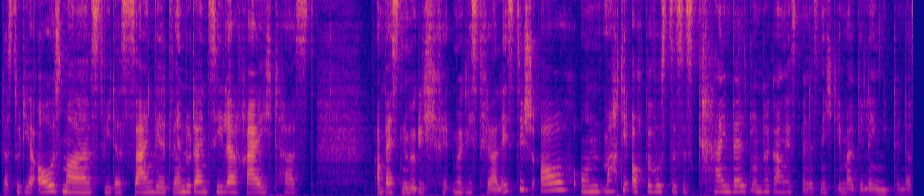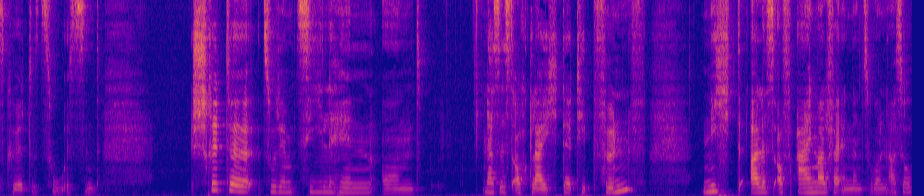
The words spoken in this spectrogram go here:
Dass du dir ausmalst, wie das sein wird, wenn du dein Ziel erreicht hast. Am besten möglich, möglichst realistisch auch und mach dir auch bewusst, dass es kein Weltuntergang ist, wenn es nicht immer gelingt, denn das gehört dazu. Es sind Schritte zu dem Ziel hin und das ist auch gleich der Tipp 5 nicht alles auf einmal verändern zu wollen. Also,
